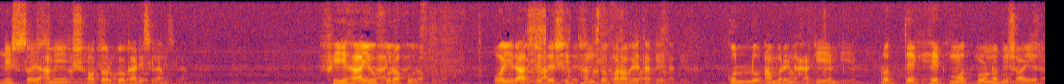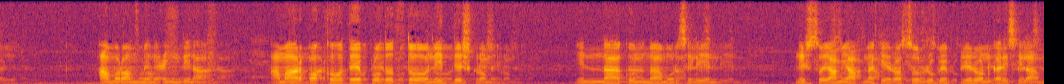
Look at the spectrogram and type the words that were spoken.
নিশ্চয় আমি সতর্ককারী ছিলাম। ফিহা ইউফরাকু। ওই রাত্রিতে সিদ্ধান্ত করা হয়ে থাকে, কুল্লু আমরিন হাকিম। প্রত্যেক হেকমতপূর্ণ বিষয়ের। আমরম ইনদিনা। আমার পক্ষ হতে প্রদত্ত নির্দেশক্রমে। ইন্না কুন্না মুরসিলিন। নিশ্চয় আমি আপনাকে রসুল রূপে প্রেরণকারী ছিলাম।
